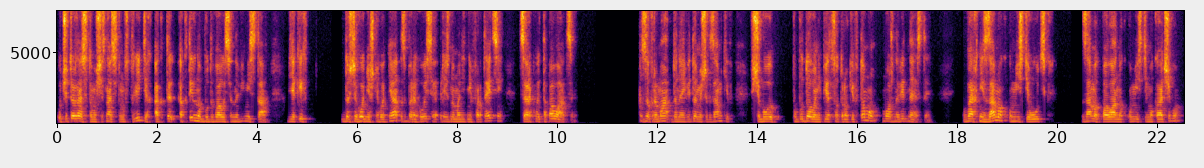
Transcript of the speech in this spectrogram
У 14-16 століттях активно будувалися нові міста, в яких до сьогоднішнього дня збереглися різноманітні фортеці, церкви та палаци. Зокрема, до найвідоміших замків, що були побудовані 500 років тому, можна віднести Верхній замок у місті Луцьк, замок Паланок у місті Мукачево,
